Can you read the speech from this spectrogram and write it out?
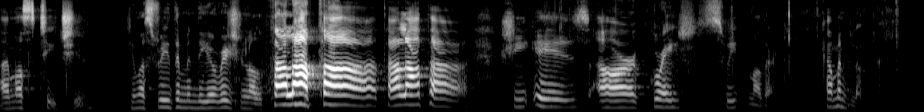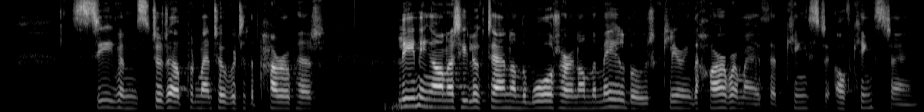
I must teach you. You must read them in the original. Thalatta, Thalatta. She is our great sweet mother. Come and look. Stephen stood up and went over to the parapet. Leaning on it, he looked down on the water and on the mailboat clearing the harbour mouth at Kingst- of Kingstown.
